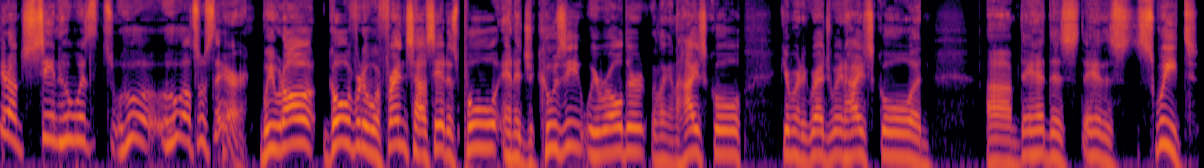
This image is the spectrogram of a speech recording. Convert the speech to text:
you know, seeing who was who who else was there. We would all go over to a friend's house. He had his pool and a jacuzzi. We were older, like in high school, getting ready to graduate high school, and um, they had this they had this sweet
